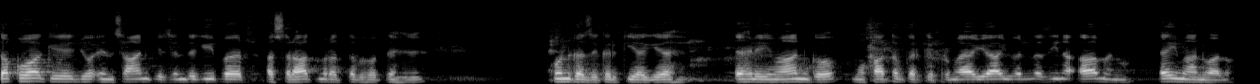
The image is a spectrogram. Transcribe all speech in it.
तकवा के जो इंसान की ज़िंदगी पर असरात मरतब होते हैं, उनका ज़िक्र किया गया है। अहल ईमान को मुखातब करके फरमाया याजीन आमनु ए ईमान वालो,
